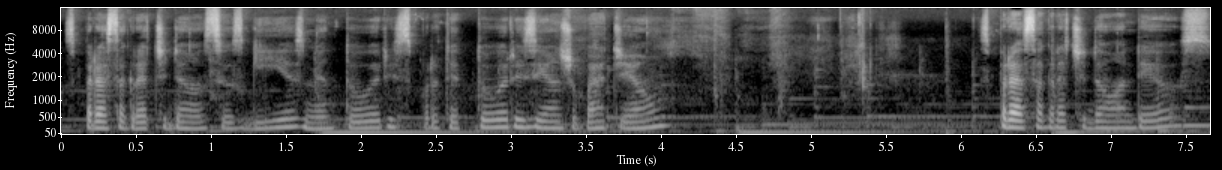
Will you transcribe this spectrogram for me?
Expressa gratidão aos seus guias, mentores, protetores e anjo guardião Expressa gratidão a Deus.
